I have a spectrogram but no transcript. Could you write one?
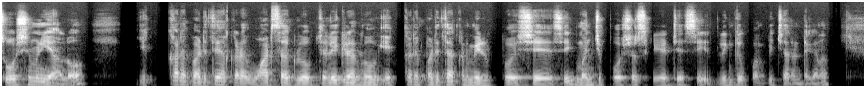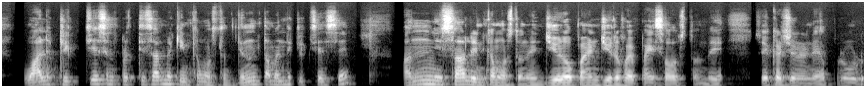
సోషల్ మీడియాలో ఎక్కడ పడితే అక్కడ వాట్సాప్ గ్రూప్, టెలిగ్రామ్ గ్రూప్ ఎక్కడ పడితే అక్కడ మీరు పోస్ట్ చేసి మంచి పోస్టర్స్ క్రియేట్ చేసి లింక్ పంపించారంటే కదా వాళ్ళు క్లిక్ చేసిన ప్రతిసారి మీకు ఇన్‌కమ్ వస్తుంది. ఎంతమంది క్లిక్ చేస్తే అన్నిసార్లు ఇన్‌కమ్ వస్తుంది. 0.05 పైసా వస్తుంది. సో, ఇక్కడ చూడండి అప్రూవ్డ్.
